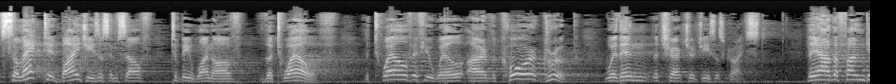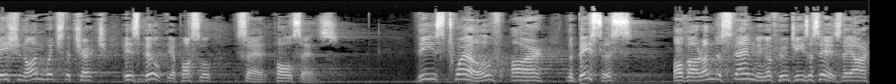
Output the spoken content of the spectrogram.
selected by Jesus himself to be one of the twelve. The twelve, if you will, are the core group within the Church of Jesus Christ. They are the foundation on which the church is built, the Apostle Paul says. These twelve are the basis of our understanding of who Jesus is. They are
